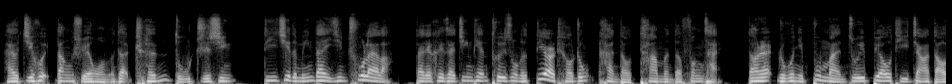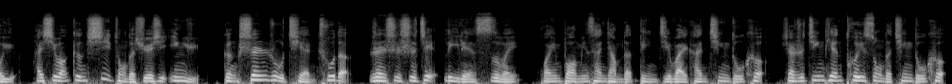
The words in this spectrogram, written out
还有机会当选我们的晨读之星。第一期的名单已经出来了，大家可以在今天推送的第二条中看到他们的风采。当然，如果你不满足于标题加导语，还希望更系统的学习英语，更深入浅出的认识世界，历练思维。欢迎报名参加我们的顶级外刊精读课，像是今天推送的精读课，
